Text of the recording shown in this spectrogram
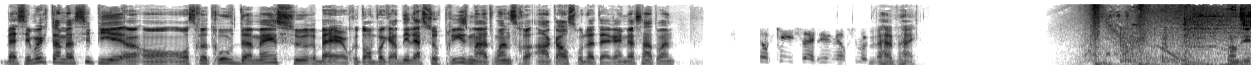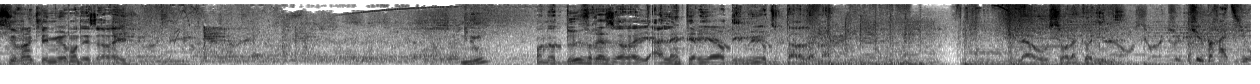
Ben, c'est moi qui te remercie. Puis euh, on, se retrouve demain sur. Ben, écoute, on va garder la surprise, mais Antoine sera encore sur le terrain. Merci, Antoine. OK, salut. Merci beaucoup. Bye bye. On dit souvent que les murs ont des oreilles. Nous, on a deux vraies oreilles à l'intérieur des murs du Parlement. Là-haut sur la colline. Cube Radio.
